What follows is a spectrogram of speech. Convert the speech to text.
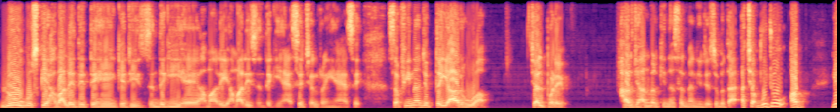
لوگ اس کے حوالے دیتے ہیں کہ جی زندگی ہے، ہماری ہماری زندگیاں ایسے چل رہی ہیں، ایسے۔ سفینہ جب تیار ہوا، چل پڑے۔ ہر جانور کی نسل میں نے جیسے بتایا۔ اچھا وہ جو اب یہ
